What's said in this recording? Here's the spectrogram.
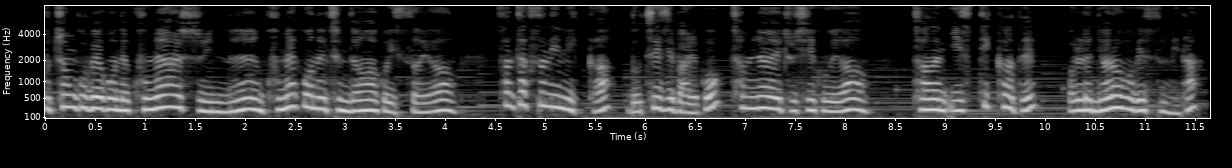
9,900원에 구매할 수 있는 구매권을 증정하고 있어요. 선착순이니까 놓치지 말고 참여해 주시고요. 저는 이 스티커들 얼른 열어보겠습니다.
